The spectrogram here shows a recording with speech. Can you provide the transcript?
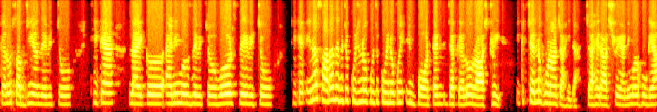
ਕਹ ਲੋ ਸਬਜ਼ੀਆਂ ਦੇ ਵਿੱਚੋਂ, ਠੀਕ ਹੈ ਲਾਈਕ ਐਨੀਮਲਸ uh, ਦੇ ਵਿੱਚੋਂ ਵਰਡਸ ਦੇ ਵਿੱਚੋਂ, ਠੀਕ ਹੈ, ਇਹਨਾਂ ਸਾਰਿਆਂ ਦੇ ਵਿੱਚੋਂ ਕੁਝ ਨਾ ਕੁਝ, ਕੋਈ ਨਾ ਕੋਈ ਇੰਪੋਰਟੈਂਟ ਜਾਂ ਕਹਿ ਲਓ ਰਾਸ਼ਟਰੀ ਇੱਕ ਚਿੰਨ ਹੋਣਾ ਚਾਹੀਦਾ ਚਾਹੇ ਰਾਸ਼ਟਰੀ ਐਨੀਮਲ ਹੋ ਗਿਆ,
